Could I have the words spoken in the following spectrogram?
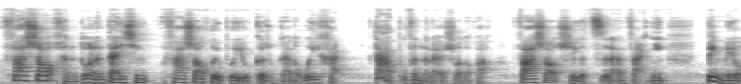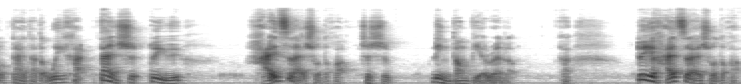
发烧，很多人担心发烧会不会有各种各样的危害。大部分的来说的话，发烧是一个自然反应，并没有太大的危害。但是对于孩子来说的话，这是另当别论了啊。对于孩子来说的话，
